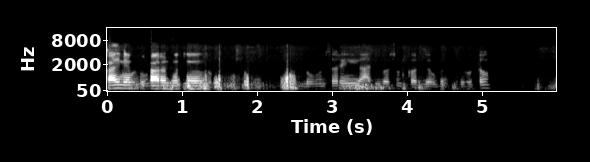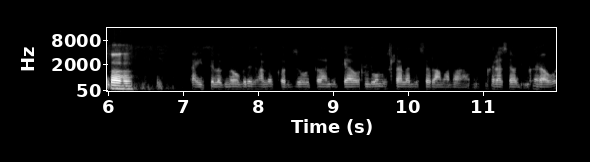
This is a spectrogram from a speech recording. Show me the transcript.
काय हो, नेमकं लोन कारण. होतं? लोन सर हे आधीपासून कर्ज वगैरे होतं. हं हं. ताईचं लग्न वगैरे झालं कर्ज होतं आणि त्यावर लोन उचलायला लागलं सर आम्हाला घरासाठी घरावर.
